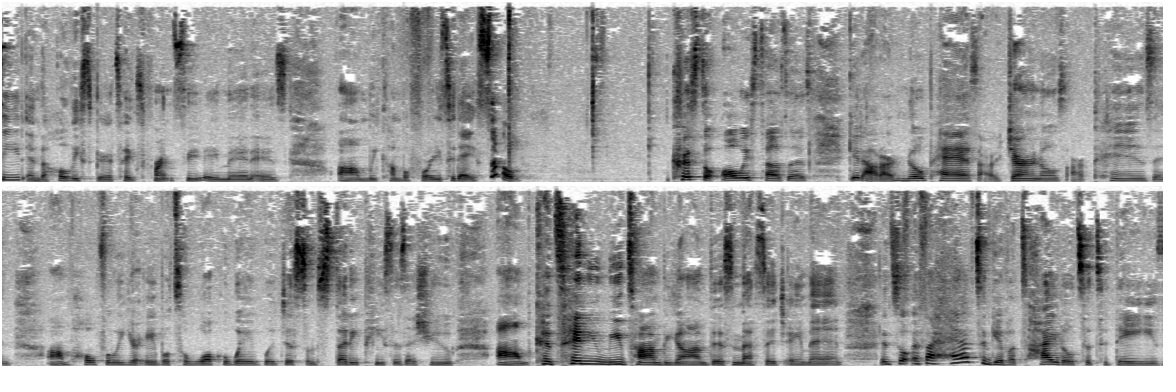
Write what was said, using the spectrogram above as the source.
seat and the Holy Spirit takes front seat. Amen. As um, we come before you today. So, Crystal always tells us get out our notepads, our journals, our pens, and um, hopefully you're able to walk away with just some study pieces as you um, continue me time beyond this message. Amen. And so, if I had to give a title to today's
